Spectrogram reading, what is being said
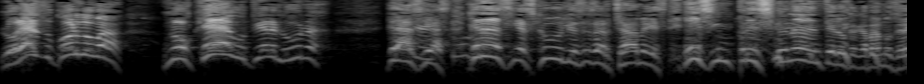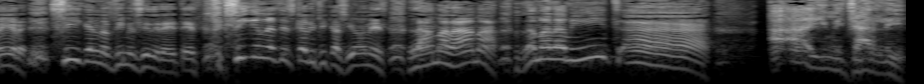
Lorenzo Córdoba noquea a Gutiérrez Luna. Gracias, gracias Julio César Chávez. Es impresionante lo que acabamos de ver. Siguen los dimes y diretes, siguen las descalificaciones. Lama, lama, la malamita. Ay, mi Charlie.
